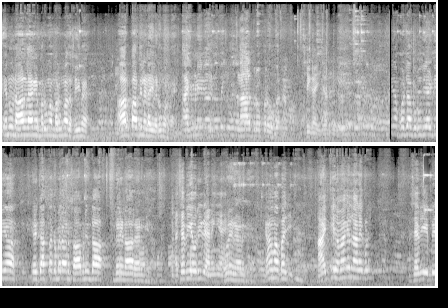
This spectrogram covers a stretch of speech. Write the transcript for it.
ਇਹਨੂੰ ਨਾਲ ਲੈ ਕੇ ਮਰੂੰਗਾ ਮਰੂੰਗਾ ਤਾਂ ਸਹੀ ਮੈਂ। ਆਰ ਪਾਰ ਦੀ ਲੜਾਈ ਲੜੂੰਗਾ ਮੈਂ। ਆਸ਼ਮਣੀ ਨਾਲ ਬਰੋਬਰ ਹੋਊਗਾ ਠੀਕ ਹੈ ਜੀ ਚੜ੍ਹਦੀ ਕਲਾ। ਇਹ ਫੌਜਾਂ ਗੁਰੂ ਦੀ ਆਈਡੀਆਂ ਇਹ ਜਦ ਤੱਕ ਮੇਰਾ ਇਨਸਾਫ ਨਹੀਂ ਹੁੰਦਾ ਮੇਰੇ ਨਾਲ ਰਹਿਣਗੀਆਂ। ਅੱਛਾ ਵੀ ਉਰੀ ਰਹਿਣਗੀਆਂ ਇਹ। ਹੋਏ ਰਹਿਣਗੀਆਂ। ਕਿਉਂ ਬਾਬਾ ਜੀ? ਹਾਂ ਇੱਥੇ ਰਵਾਂਗੇ ਲਾਲੇ ਕੋਲੇ। ਵੀ ਵੀ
